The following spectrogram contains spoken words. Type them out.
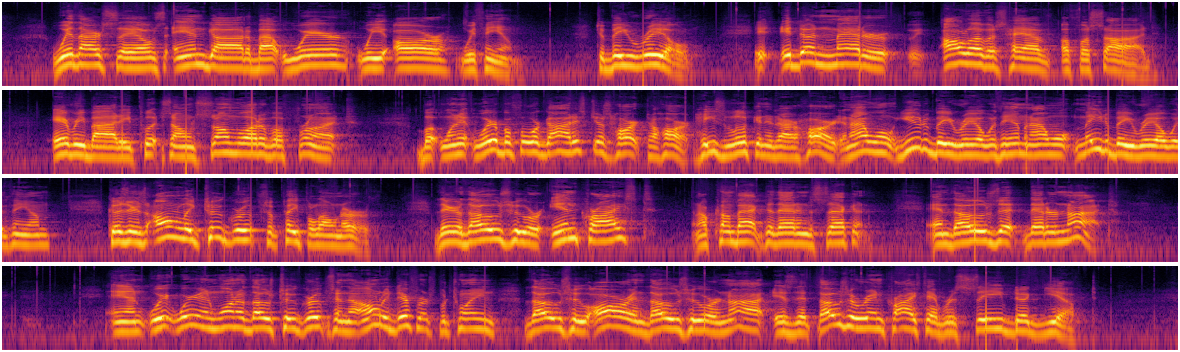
with ourselves and God about where we are with Him. To be real it, it doesn't matter. All of us have a facade. Everybody puts on somewhat of a front, but when it, we're before God, it's just heart to heart. He's looking at our heart, and I want you to be real with Him, and I want me to be real with Him, because there's only two groups of people on earth. There are those who are in Christ, and I'll come back to that in a second, and those that, that are not. And we're, in one of those two groups, and the only difference between those who are and those who are not is that those who are in Christ have received a gift.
